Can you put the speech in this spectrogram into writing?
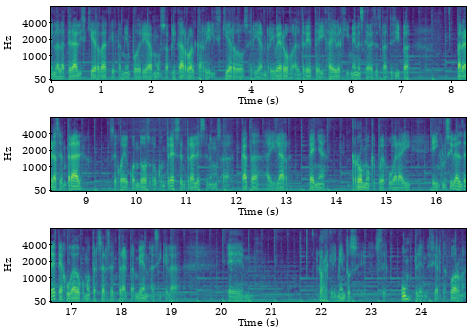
En la lateral izquierda, que también podríamos aplicarlo al carril izquierdo, serían Rivero, Aldrete y Jaiber Jiménez, que a veces participa. Para la central, se juegue con dos o con tres centrales, tenemos a Cata, Aguilar, Peña, Romo que puede jugar ahí e inclusive Aldrete ha jugado como tercer central también, así que eh, los requerimientos se, se, cumplen de cierta forma.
